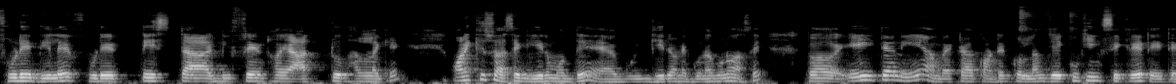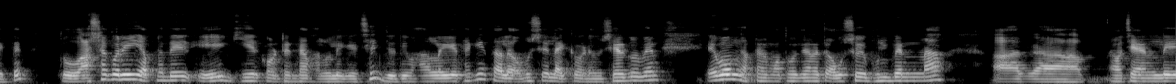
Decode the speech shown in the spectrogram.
ফুডে দিলে ফুডের টেস্টটা ডিফারেন্ট হয় একটু ভালো লাগে। অনেক কিছু আছে ঘির মধ্যে ঘিরে অনেক গুণাগুণও আছে। তো এইটা নিয়ে আমরা একটা কন্টেন্ট করলাম যে কুকিং সিক্রেট এই টাইপের তো আশা করি আপনাদের এই ঘিয়ের কন্টেন্টটা ভালো লেগেছে। যদি ভালো লেগে থাকে তাহলে অবশ্যই লাইক কমেন্ট এবং শেয়ার করবেন। এবং আপনার মতামত জানাতে অবশ্যই ভুলবেন না। আর আমার চ্যানেলে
